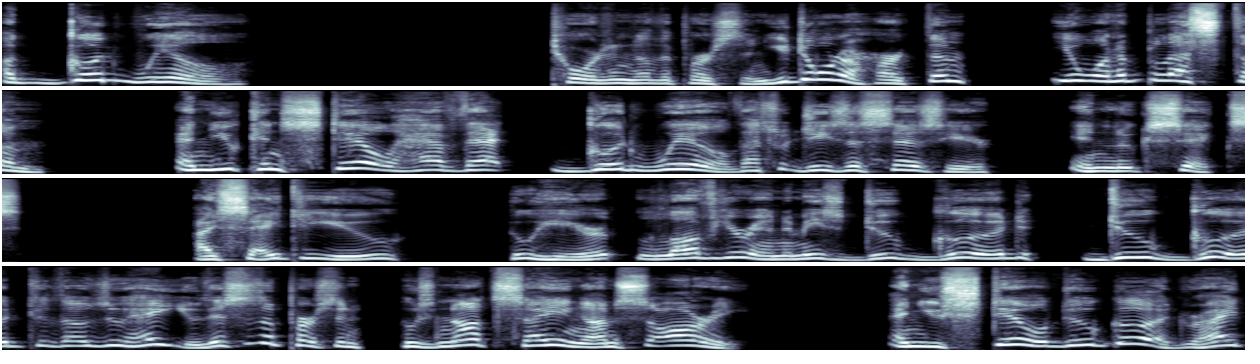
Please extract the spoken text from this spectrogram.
a goodwill toward another person. You don't want to hurt them, you want to bless them. And you can still have that goodwill. That's what Jesus says here in Luke 6. I say to you who hear, love your enemies, do good, do good to those who hate you. This is a person who's not saying, I'm sorry. And you still do good, right?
